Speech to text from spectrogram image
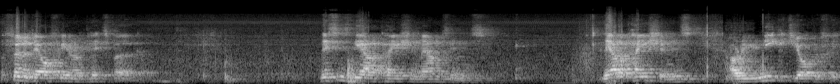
Philadelphia and Pittsburgh. This is the Appalachian Mountains. The Appalachians are a unique geography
